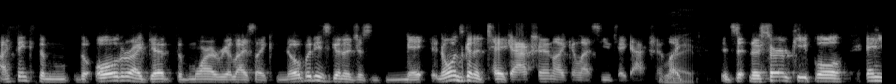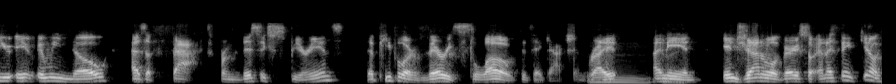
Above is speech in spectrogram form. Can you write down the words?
I think the the older I get, the more I realize like nobody's gonna just make, no one's gonna take action like unless you take action. Right. Like it's there's certain people, and you and we know as a fact from this experience that people are very slow to take action. Right? Mm, I right. mean, in general, very slow. And I think you know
